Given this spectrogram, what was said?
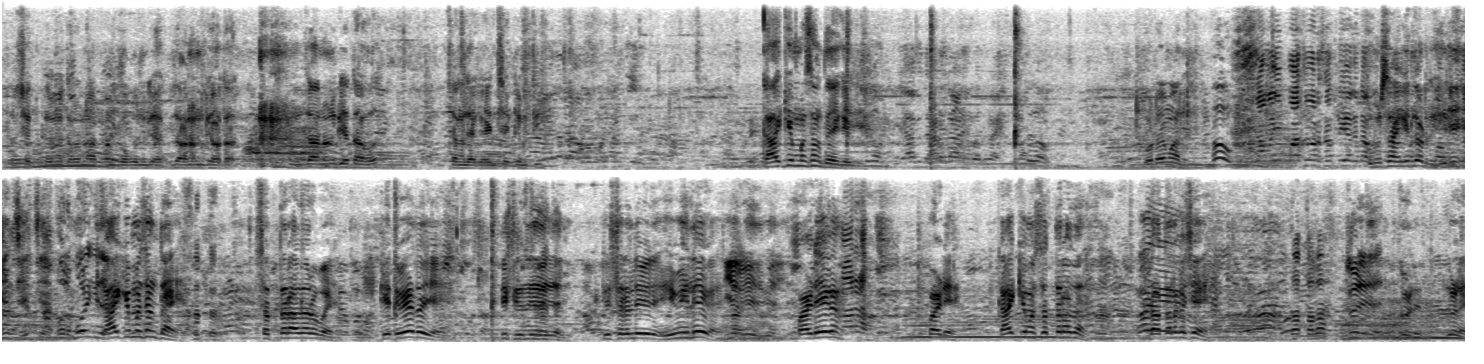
तर शेतकरी मित्रांनो आपण बघून घ्या जाणून घेत आहोत जाणून घेत आहोत. चांगल्या गायींच्या किमती. काय किंमत सांगताय गायची? कुठं माल? तुम्ही सांगितलं होतं काय किंमत सांगताय? सत्तर. सत्तर हजार रुपये. किती वेळ आहे तिसऱ्यांदा ही विले का? पाडे का? पाडे. काय किंमत? सत्तर हजार. दाताला कशी आहे? दाताला जुळे. जुळे. जुळे.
